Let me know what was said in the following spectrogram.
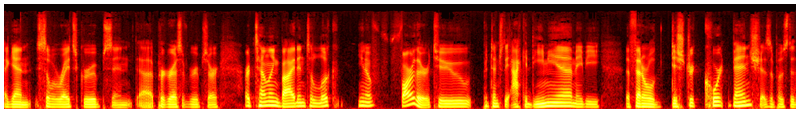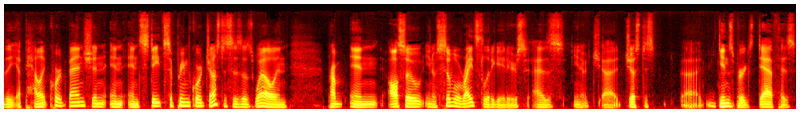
again, civil rights groups and uh, progressive groups are are telling Biden to look, you know, farther to potentially academia, maybe the federal district court bench as opposed to the appellate court bench and and, and state supreme court justices as well and and also you know civil rights litigators, as you know uh, Justice uh, Ginsburg's death has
